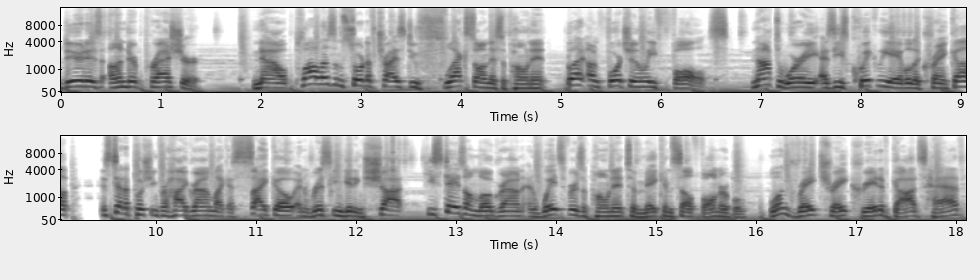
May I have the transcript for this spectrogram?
Dude is under pressure. Now, Plalism sort of tries to flex on this opponent, but unfortunately falls. Not to worry, as he's quickly able to crank up Instead of pushing for high ground like a psycho and risking getting shot, he stays on low ground and waits for his opponent to make himself vulnerable. One great trait creative gods have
